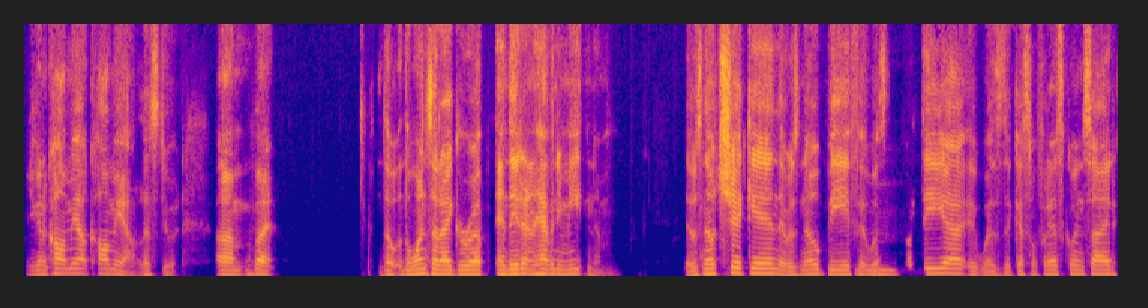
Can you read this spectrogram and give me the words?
You're gonna call me out? Call me out. Let's do it. Um, but the the ones that I grew up, and they didn't have any meat in them. There was no chicken. There was no beef. It was mm. tortilla. It was the queso fresco inside.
